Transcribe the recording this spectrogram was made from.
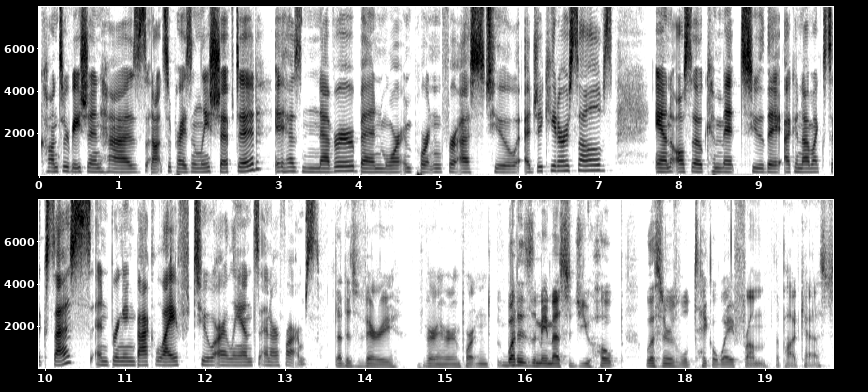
conservation has not surprisingly shifted. It has never been more important for us to educate ourselves and also commit to the economic success and bringing back life to our lands and our farms. That is very, very, very important. What is the main message you hope listeners will take away from the podcast?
